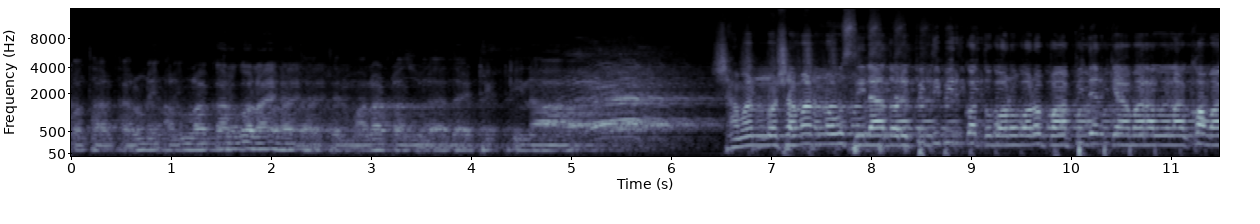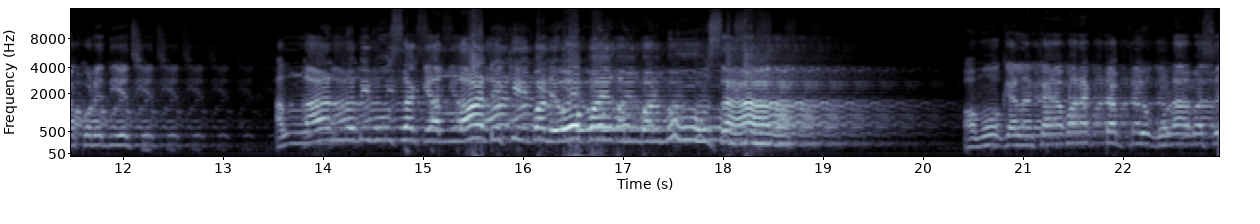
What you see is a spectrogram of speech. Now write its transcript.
কথার কারণে আল্লাহ কার গলায় হেদায়েতের মালাটা ঝুলায় দেয় ঠিক কিনা? সামান্য সামান্য শিলা ধরে পৃথিবীর কত বড় বড় পাপীদেরকে আমার আল্লাহ ক্ষমা করে দিয়েছে। আল্লাহ নবী মুসাকে আল্লাহ ডেকে বলে, ও পয়গম্বর মুসা, অমুক এলাকায় আমার একটা প্রিয় গোলাম আছে,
